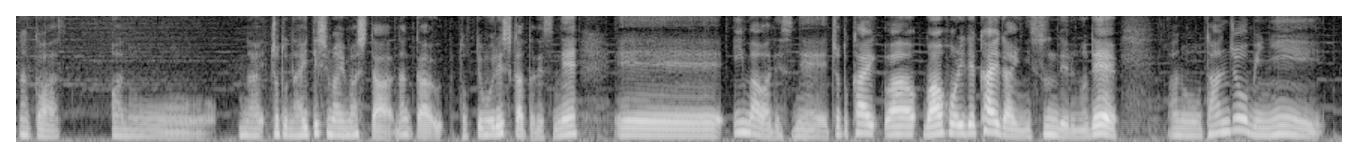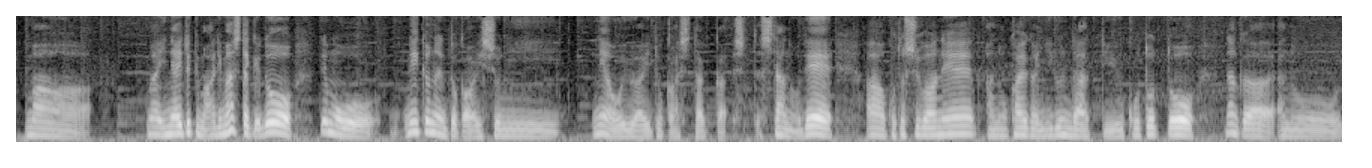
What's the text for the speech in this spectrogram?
なんかあのー、ちょっと泣いてしまいました。なんかとっても嬉しかったですね、えー、今はですねちょっとワーホリで海外に住んでるのであの誕生日にまあまあ、いない時もありましたけどでも、ね、去年とかは一緒に、ね、お祝いとかしたかしたのでああ今年はねあの海外にいるんだっていうこととなんかあの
